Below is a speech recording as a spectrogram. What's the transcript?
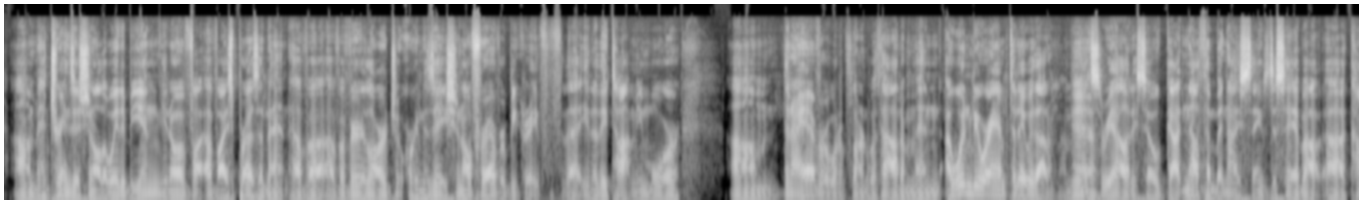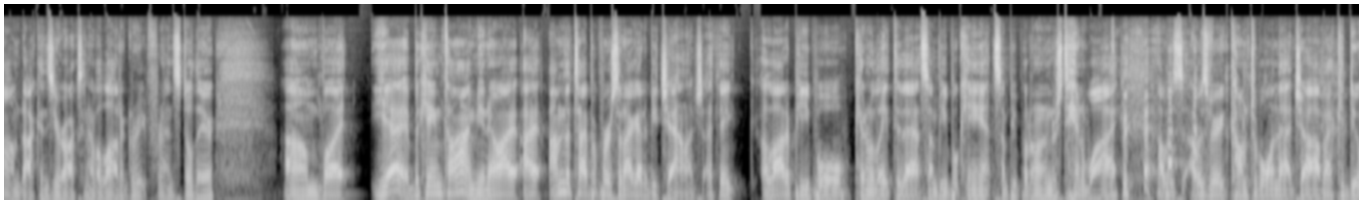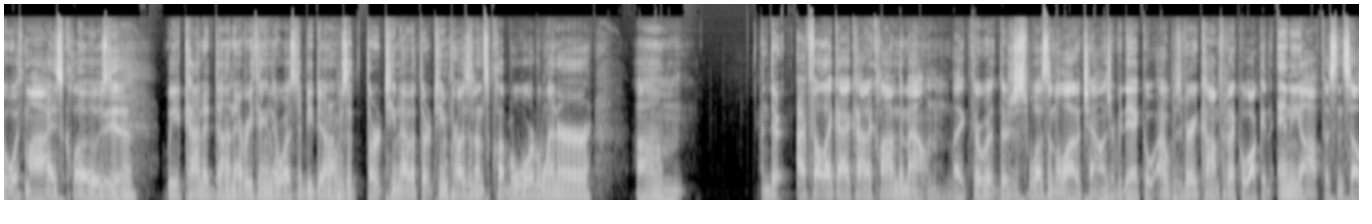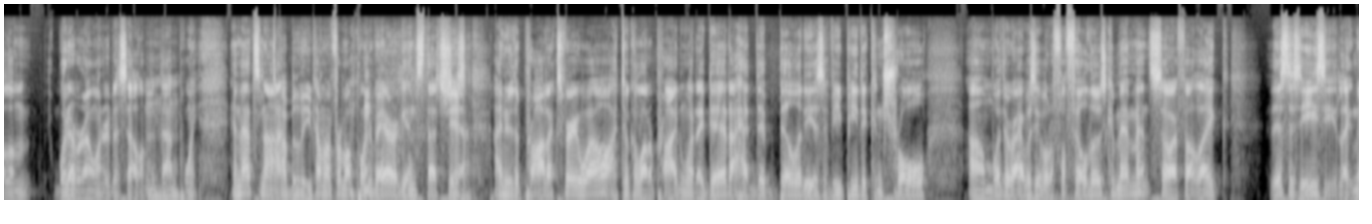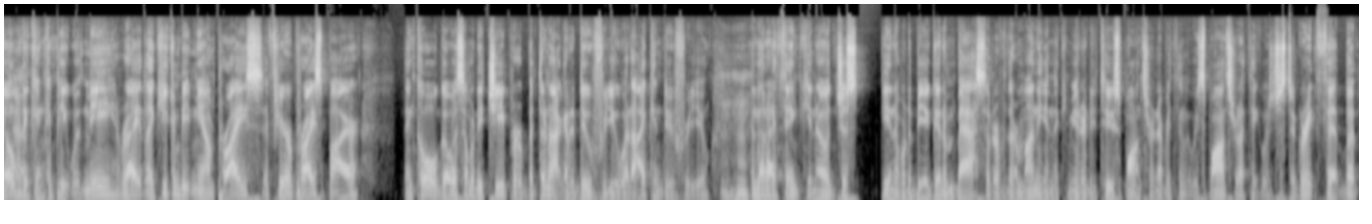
um, had transitioned all the way to being, you know, a, vi- a vice president of a, of a very large organization. I'll forever be grateful for that. You know, they taught me more, um, than I ever would have learned without them. And I wouldn't be where I am today without them. I mean, Yeah. that's the reality. So got nothing but nice things to say about uh, Comdoc and Xerox and have a lot of great friends still there. Um, but yeah, it became time. You know, I, I I'm the type of person I got to be challenged. I think a lot of people can relate to that. Some people can't. Some people don't understand why. I was I was very comfortable in that job. I could do it with my eyes closed. Yeah. We had kind of done everything there was to be done. I was a 13 out of 13 Presidents Club Award winner. Um, there, I felt like I kind of climbed the mountain. Like there, was, there just wasn't a lot of challenge every day. I, could, I was very confident I could walk in any office and sell them whatever I wanted to sell them at that point. And that's not Mm-hmm. I believe coming that. from a point of arrogance. That's just Yeah. I knew the products very well. I took a lot of pride in what I did. I had the ability as a VP to control um, whether I was able to fulfill those commitments. So I felt like this is easy. Like nobody can compete with me, right? Like you can beat me on price if you're a price buyer. Then cool, go with somebody cheaper, but they're not going to do for you what I can do for you. And then I think you know just being able to be a good ambassador of their money in the community too, sponsoring everything that we sponsored. I think it was just a great fit. But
